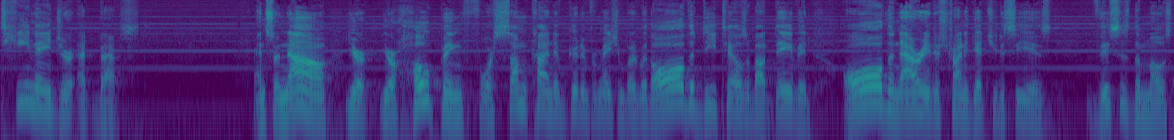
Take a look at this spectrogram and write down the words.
teenager at best. And so now you're, you're hoping for some kind of good information, but with all the details about David, all the narrator's trying to get you to see is this is the most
